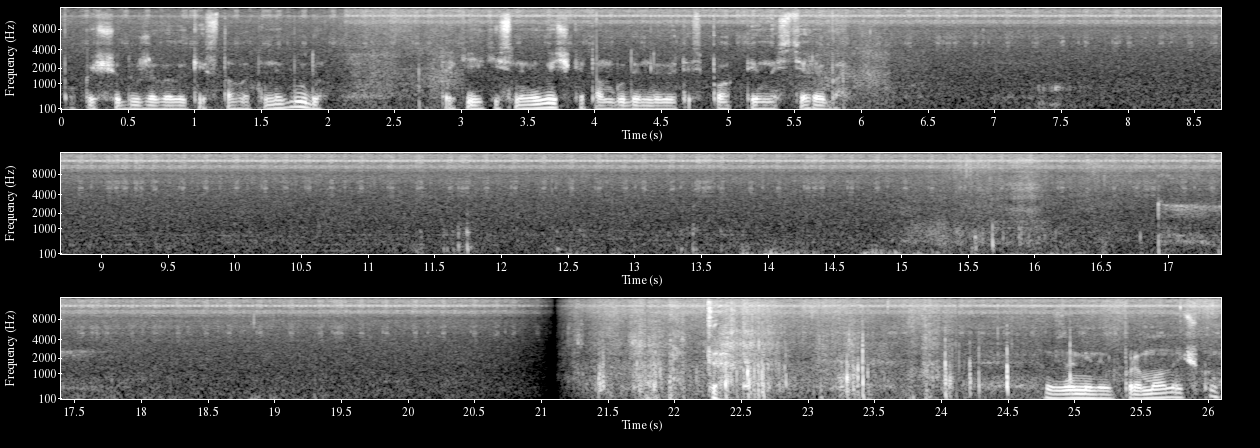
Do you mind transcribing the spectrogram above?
Поки що дуже великий ставити не буду. Такі якісь невеличкі, там будемо дивитись по активності риби. Замінив приманочку.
